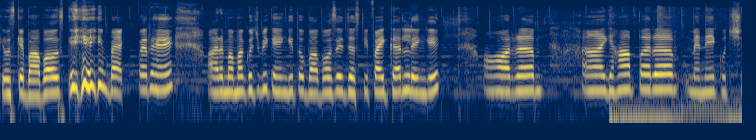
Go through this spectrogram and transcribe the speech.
कि उसके बाबा उसके बैक पर हैं और मम्मा कुछ भी कहेंगी तो बाबा उसे जस्टिफाई कर लेंगे। और यहाँ पर मैंने कुछ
